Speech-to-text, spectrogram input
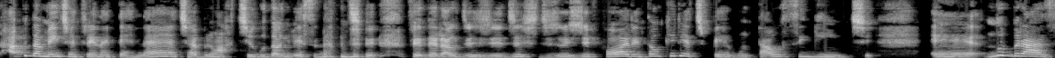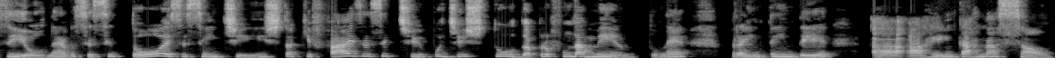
rapidamente entrei na internet, abri um artigo da Universidade Federal de Juiz de, de Fora, então eu queria te perguntar o seguinte: é, no Brasil, né, você citou esse cientista que faz esse tipo de estudo, aprofundamento, né, para entender a, a reencarnação.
